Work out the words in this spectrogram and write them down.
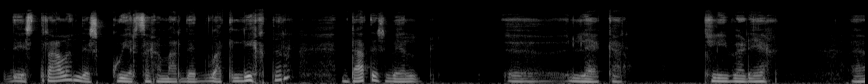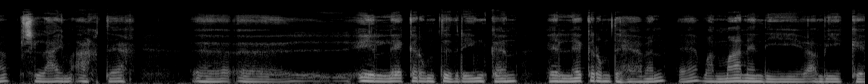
de stralende square, zeg maar, de wat lichter, dat is wel uh, lekker. Klieberig, uh, slijmachtig, uh, heel lekker om te drinken heel lekker om te hebben. Hè? Want mannen die, aan wie ik uh,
